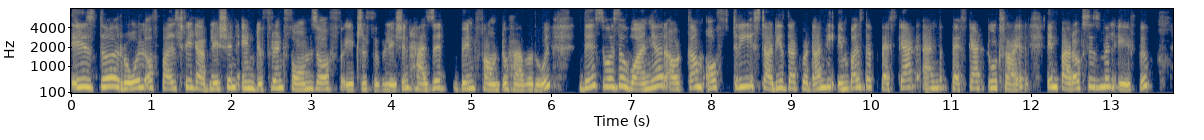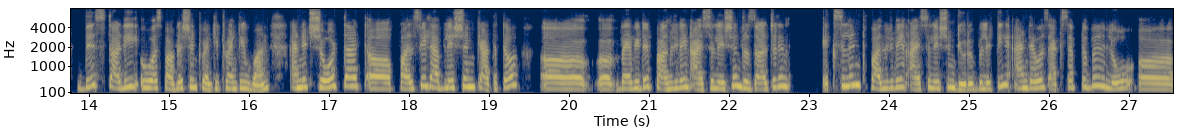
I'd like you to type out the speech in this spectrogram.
is the role of pulse field ablation in different forms of atrial fibrillation? Has it been found to have a role? This was a one-year outcome of three studies that were done, the IMPULSE, the PEFCAT, and the PEFCAT-2 trial in paroxysmal AFib. This study was published in 2021, and it showed that uh, pulse field ablation catheter, uh, uh, where we did pulmonary vein isolation, resulted in excellent pulmonary vein isolation durability and there was acceptable low uh,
